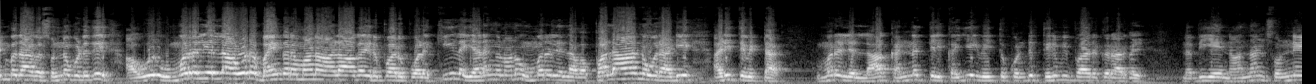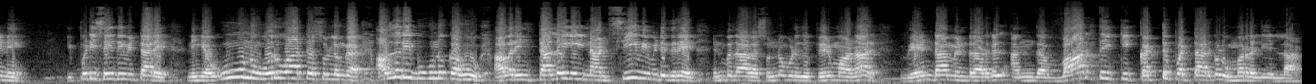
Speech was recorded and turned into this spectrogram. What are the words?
என்பதாக சொன்ன பொழுது அவர் உமர் அலி அல்லாவோட பயங்கரமான ஆளாக இருப்பாரு போல. கீழே இறங்கணும்னு உமர் அலி அல்லாவை பலான்னு ஒரு அடி அடித்து விட்டார். உமர் அலி அல்லா கன்னத்தில் கையை வைத்துக்கொண்டு திரும்பி பார்க்கிறார்கள். நபியே நான் தான் சொன்னேனே. இப்படி செய்து விட்டாரே. நீங்க ஊன்னு ஒரு வார்த்தை சொல்லுங்க. அல்லரிபு உனுகஹு அவரின் தலையை நான் சீவி விடுகிறேன் என்பதாக சொன்ன பொழுது பெருமானார் வேண்டாம் என்றார்கள். அந்த வார்த்தைக்கு கட்டுப்பட்டார்கள் உமர் அலி எல்லாம்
